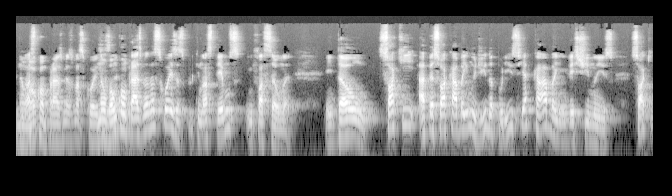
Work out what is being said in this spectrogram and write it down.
não nós, vão comprar as mesmas coisas. Não vão né? comprar as mesmas coisas, porque nós temos inflação, né? Então, só que a pessoa acaba iludida por isso e acaba investindo nisso. Só que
